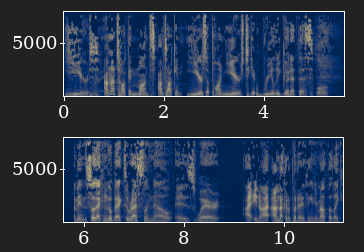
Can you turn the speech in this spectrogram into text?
years. I'm not talking months. I'm talking years upon years to get really good at this. well, I mean, so that can go back to wrestling now is where I, you know, I, I'm not going to put anything in your mouth, but like,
